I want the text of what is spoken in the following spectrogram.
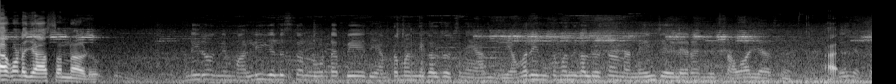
లేకుండా చేస్తున్నాడు. అంటే ఈరోజు నేను మళ్ళీ గెలుస్తాను నూట డెబ్బై ఐదు ఎంతమంది కలిసి వచ్చినాయి ఎవరు ఇంతమంది కలిసి వచ్చినా నన్ను ఏం చేయలేరు అని చెప్పి సవాల్ చెప్తారు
